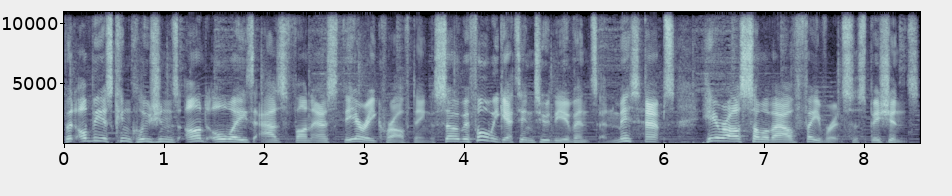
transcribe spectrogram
But obvious conclusions aren't always as fun as theory crafting, so before we get into the events and mishaps, here are some of our favourite suspicions.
